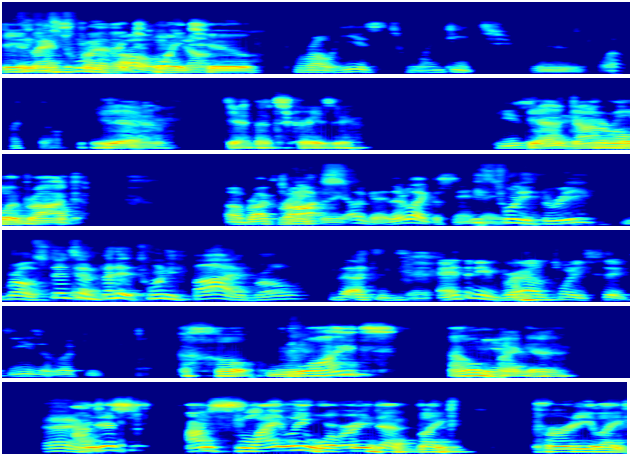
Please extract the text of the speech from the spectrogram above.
Dude, Lance is probably like 22. Bro, he is 22. What, what the? Yeah, yeah, that's crazy. He's yeah, gotta roll with Brock. Oh, Brock's, Brock's 23. Okay, they're like the same. He's age. 23, bro. Stetson yeah. Bennett 25, bro. That's insane. Anthony Brown 26. He's a rookie. Oh, what? Oh yeah. my god. Hey. I'm just I'm slightly worried that like Purdy, like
